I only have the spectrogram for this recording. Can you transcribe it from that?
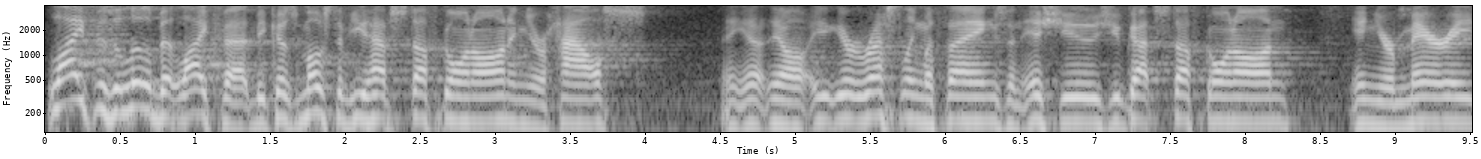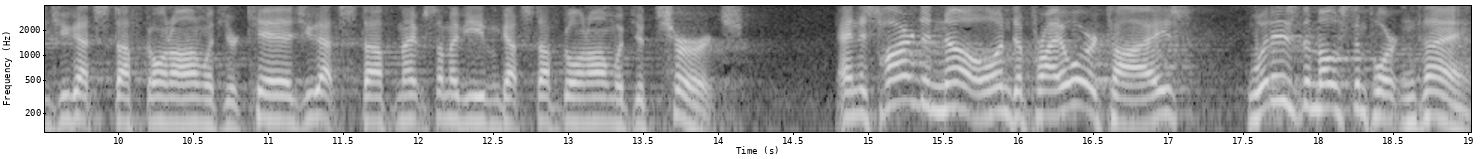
Life is a little bit like that because most of you have stuff going on in your house. You know, you're wrestling with things and issues. You've got stuff going on in your marriage. You've got stuff going on with your kids. You've got stuff, maybe some of you even got stuff going on with your church. And it's hard to know and to prioritize what is the most important thing.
